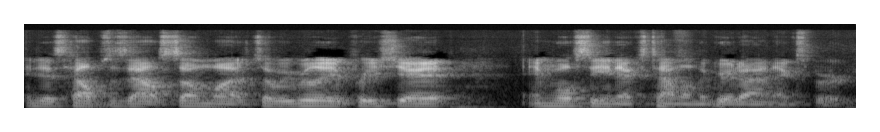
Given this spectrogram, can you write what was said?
it just helps us out so much. So we really appreciate it. And we'll see you next time on the Gridiron Expert.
